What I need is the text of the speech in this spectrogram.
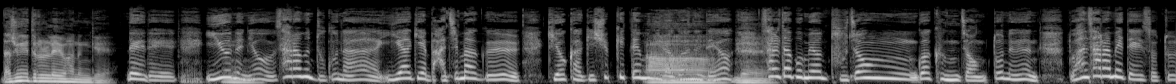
나중에 들을래요 하는 게 네네. 음. 이유는요, 사람은 누구나 이야기의 마지막을 기억하기 쉽기 때문이라고 아, 하는데요. 네. 살다 보면 부정과 긍정 또는 또 한 사람에 대해서 또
